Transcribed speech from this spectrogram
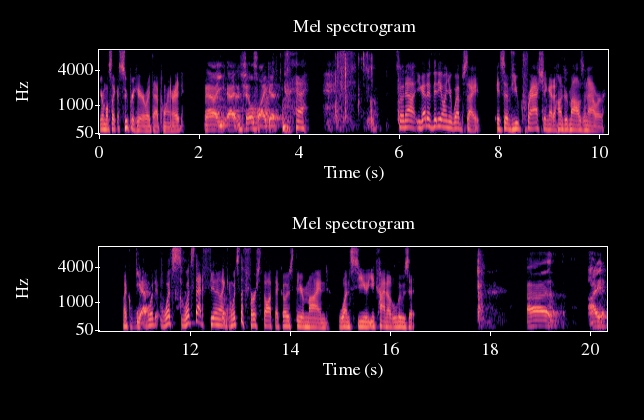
you're almost like a superhero at that point, right? now it feels like it so now you got a video on your website. It's of you crashing at 100 miles an hour. Like, Yeah. what what's what's that feeling like, and what's the first thought that goes through your mind once you you kind of lose it? Uh, I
